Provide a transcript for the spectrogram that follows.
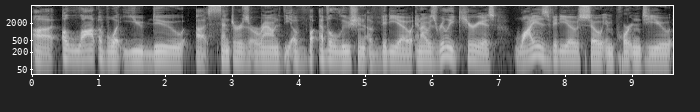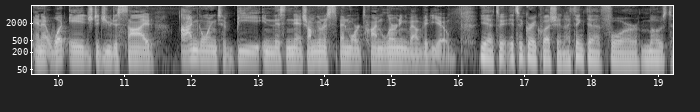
Uh, a lot of what you do uh, centers around the ev- evolution of video, and I was really curious. Why is video so important to you? And at what age did you decide I'm going to be in this niche. I'm going to spend more time learning about video? Yeah, it's a, it's a great question. I think that for most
